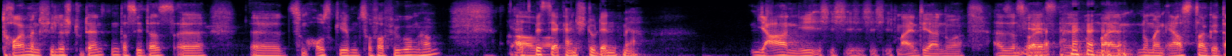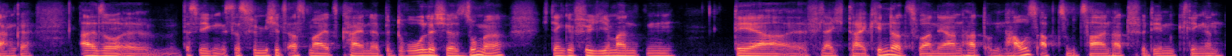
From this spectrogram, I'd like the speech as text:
träumen viele Studenten, dass sie das äh, äh, zum Ausgeben zur Verfügung haben. Ja, jetzt Aber, bist du ja kein Student mehr. Ja, nee, ich, ich, ich, ich meinte ja nur. Also das war ja, jetzt äh, nur, mein, nur mein erster Gedanke. Also äh, deswegen ist das für mich jetzt erstmal jetzt keine bedrohliche Summe. Ich denke, für jemanden, der äh, vielleicht drei Kinder zu ernähren hat und ein Haus abzubezahlen hat, für den klingen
